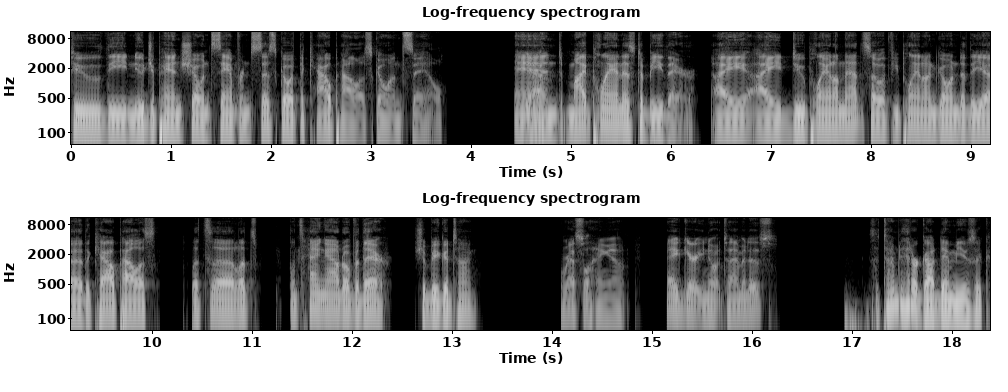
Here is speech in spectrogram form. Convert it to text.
to the New Japan show in San Francisco at the Cow Palace go on sale, Yeah. and my plan is to be there. I I do plan on that. So if you plan on going to the uh, the Cow Palace, let's uh let's let's hang out over there. Should be a good time. wrestle hangout. Hey Garrett, you know what time it is? Is it time to hit our goddamn music?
